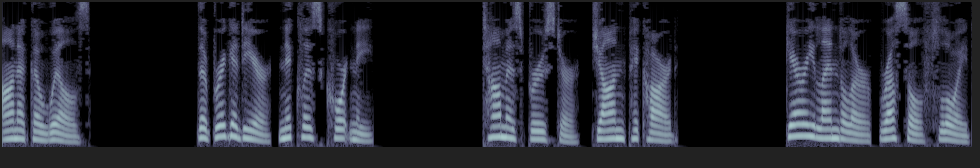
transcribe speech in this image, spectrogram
Anneke Wills. The Brigadier, Nicholas Courtney. Thomas Brewster, John Pickard Gary Lendler, Russell Floyd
